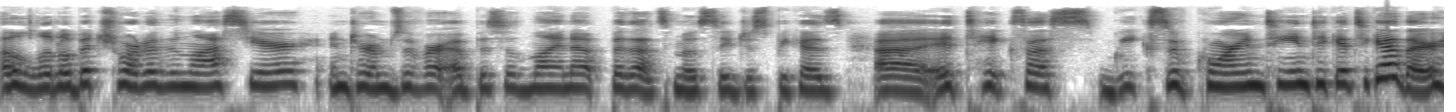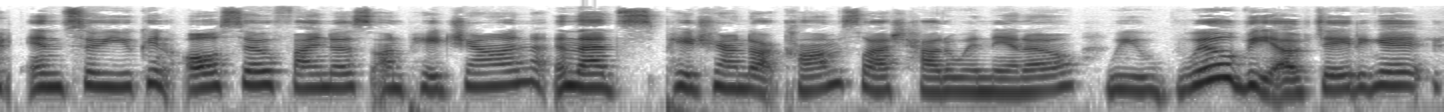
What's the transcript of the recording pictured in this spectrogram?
a little bit shorter than last year in terms of our episode lineup, but that's mostly just because uh, it takes us weeks of quarantine to get together. And so you can also find us on Patreon, and that's patreon.com slash how to win nano. We will be updating it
